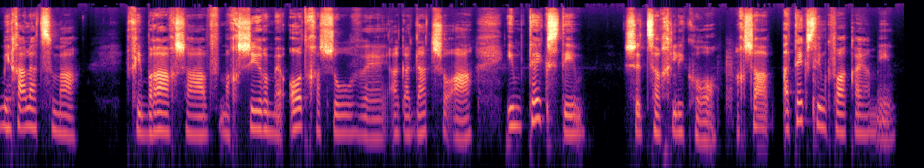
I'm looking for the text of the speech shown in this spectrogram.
מיכל עצמה. חיברה עכשיו מכשיר מאוד חשוב, uh, אגדת שואה, עם טקסטים שצריך לקרוא. עכשיו, הטקסטים כבר קיימים.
